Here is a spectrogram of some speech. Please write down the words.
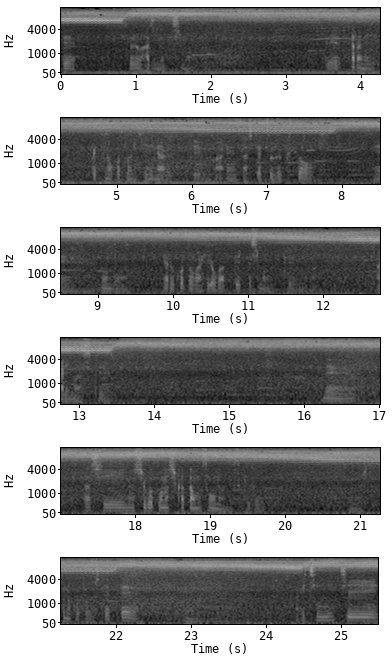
てそれを始めてしまうと。でさらに別のことに気になるっていうのが連鎖して続くと、えー、どんどんやることが広がっていってしまうっていうのがありまして。で私の仕事の仕方もそうなんですけどその一つのことをしてて、えー一日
